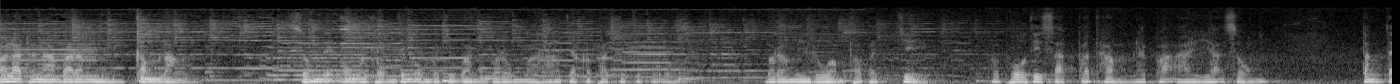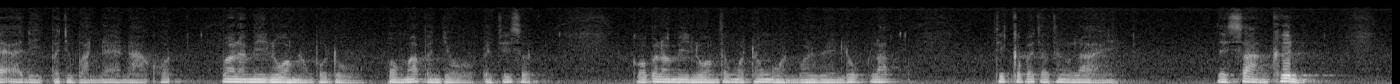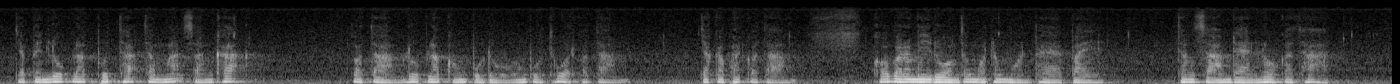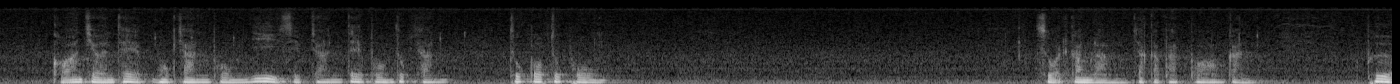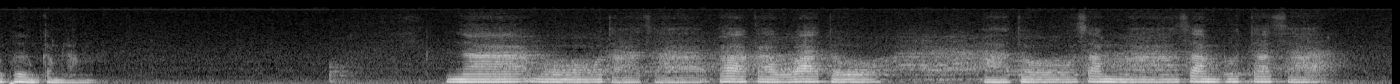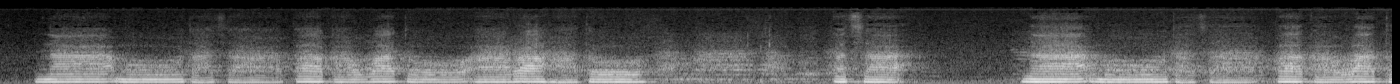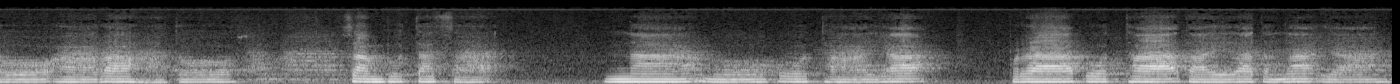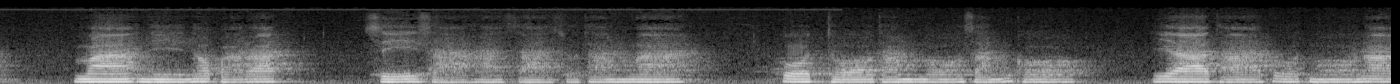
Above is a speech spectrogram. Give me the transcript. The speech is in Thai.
อราธนาบารมีกำลัง สมเด็จองค์ปฐมถึงองค์ปัจจุบันบรมมหาจักรพรรดิทุกๆพระองค์ บารมีรวมพระปัจเจกพระโพธิสัตว์พระธรรม และพระอริยสงฆ์ตั้งแต่อดีตปัจจุบันในอนาคตบารมีรวมหลวงพ่อดูพรหมปัญโยเป็นที่สุด ขอบารมีรวมทั้งหมดทั้งมวลบริเวณรูปลักษณ์ที่ข้าพเจ้าทั้งหลาย ได้สร้างขึ้น จะเป็นรูปลักษณ์พุทธธรรมสังฆะก็ตาม รูปลักษณ์ของปู่ดูของปู่ทวดก็ตามจักรพรรดิก็ตาม ขอบารมีรวมทั้งหมดทั้งมวลแผ่ไป ทั้งสามแดนโลกธาตุขออัญเชิญเทพหกชั้นภูมิยี่สิบชั้น เทพภูมิทุกชั้น ทุกภพทุกภูมิสวดกำลังจักรพรรดิพร้อมกัน เพื่อเพิ่มกำลัง นะโมตัสสะภะคะวะโตอะโตสัมมาสัมพุทธัสสะนะโมตัสสะภะคะวะโตอะระหะโตตัสสะนะโมตัสสะภะคะวะโตอะระหะโตสัมพุทธัสสะ นะโมพุทธายะ พระพุทธาไตรรัตนญาณมานีนปรัตสีสาหาสาสุธรรมาพุทโธธรรมโมสังโฆยาถาพุทโมนะ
